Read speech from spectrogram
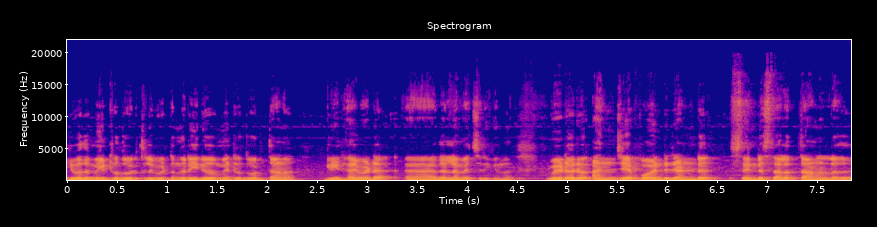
ഇരുപത് മീറ്റർ ദൂരത്തിൽ വീട്ടിൽ നിന്ന് ഒരു ഇരുപത് മീറ്റർ ദൂരത്താണ് ഗ്രീൻ ഹൈവേയുടെ ഇതെല്ലാം വെച്ചിരിക്കുന്നത്. വീട് ഒരു അഞ്ച് പോയിന്റ് രണ്ട് സെന്റ് സ്ഥലത്താണുള്ളത്.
